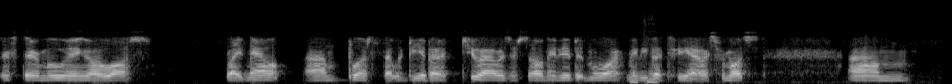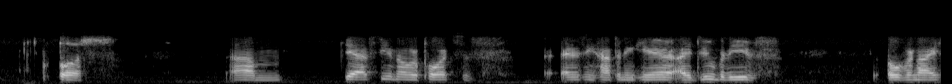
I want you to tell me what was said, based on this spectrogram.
if they're moving or what right now, um, but that would be about two hours or so, maybe a bit more, maybe okay. about three hours from us. Um, but um, yeah, I've seen no reports of anything happening here. I do believe overnight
